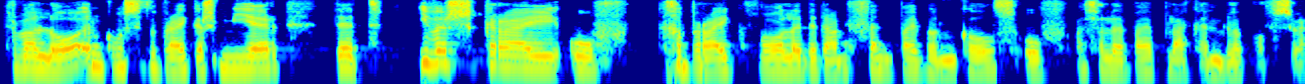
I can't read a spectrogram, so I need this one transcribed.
terwyl lae inkomste verbruikers meer dit iewers kry of gebruik waar hulle dit dan vind by winkels of as hulle by 'n plek inloop of so.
